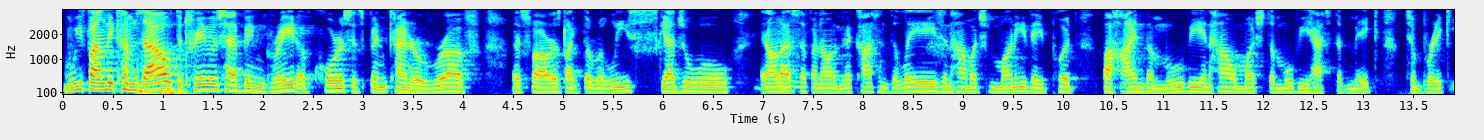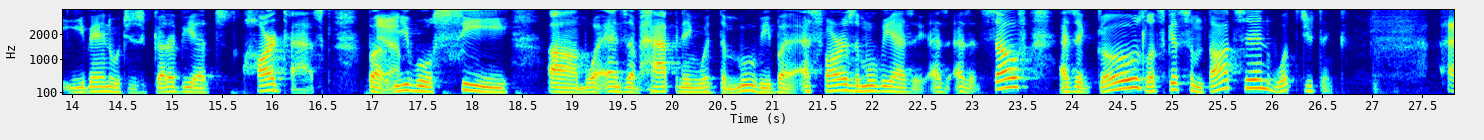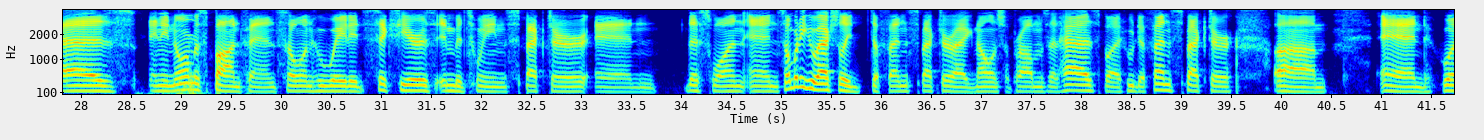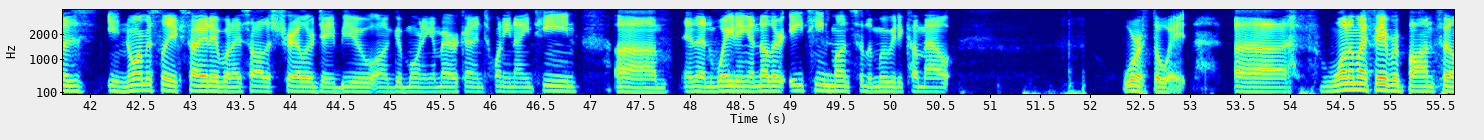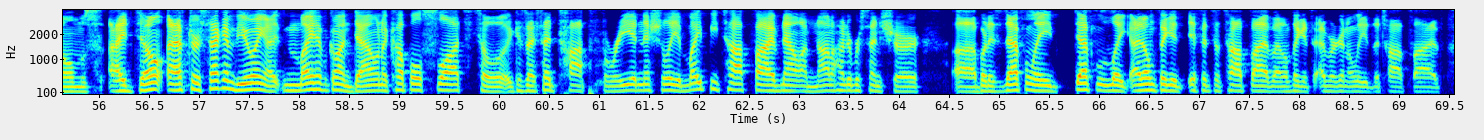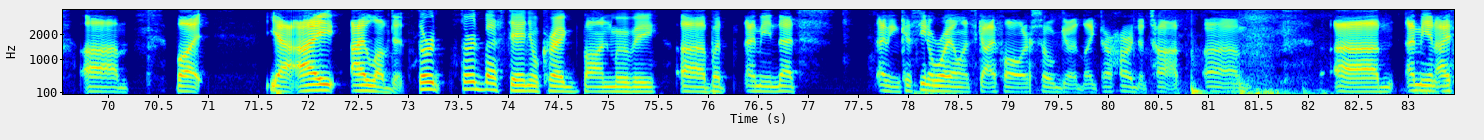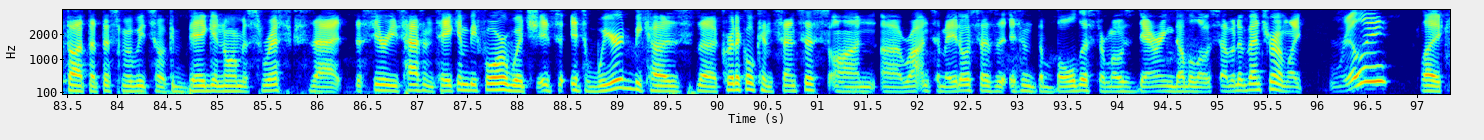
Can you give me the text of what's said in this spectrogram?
movie finally comes out the trailers have been great. Of course it's been kind of rough as far as like the release schedule and all that Mhm. stuff and all the constant delays and how much money they put behind the movie and how much the movie has to make to break even which is gonna be a hard task. But Yeah. we will see um, what ends up happening with the movie. But as far as the movie as as, as itself as it goes let's get some thoughts in. What did you think as an enormous Bond fan, someone who waited six years in between Spectre and this one, and somebody who actually defends Spectre, I acknowledge the problems it has, but who defends Spectre, um, and was enormously excited when I saw this trailer debut on Good Morning America in 2019, um, and then waiting another 18 months for the movie to come out. Worth the wait. Uh, one of my favorite Bond films. I don't after second viewing, I might have gone down a couple slots to because I said top three initially. It might be top five now. I'm not 100 percent sure. Uh, but it's definitely definitely like I don't think it if it's a top five, I don't think it's ever gonna lead the top five. Um, but yeah, I I loved it. Third third best Daniel Craig Bond movie. Uh, but I mean that's I mean Casino Royale and Skyfall are so good, like they're hard to top. Um, um, I mean, I thought that this movie took big, enormous risks that the series hasn't taken before. Which it's it's weird because the critical consensus on uh, Rotten Tomatoes says it isn't the boldest or most daring 007 adventure. I'm like, really? Like,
